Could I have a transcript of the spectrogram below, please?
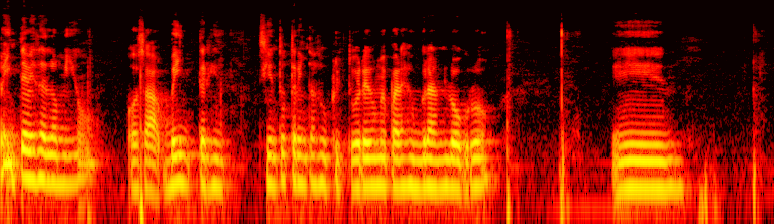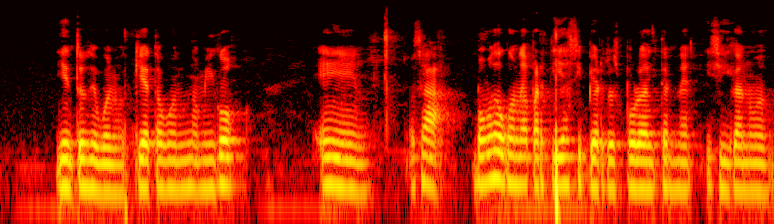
20 veces lo mío, o sea, 20, 130 suscriptores, me parece un gran logro. Eh, y entonces, bueno, aquí está jugando un amigo. Eh, o sea, vamos a jugar una partida, si pierdo es por la internet y si gano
